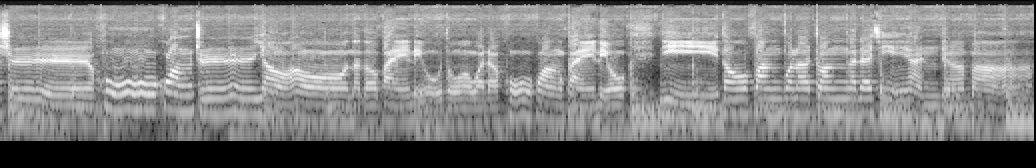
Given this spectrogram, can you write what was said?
事胡黄之要，那都白柳多，我这胡黄白柳，你都翻过了庄啊，这闲着吧。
